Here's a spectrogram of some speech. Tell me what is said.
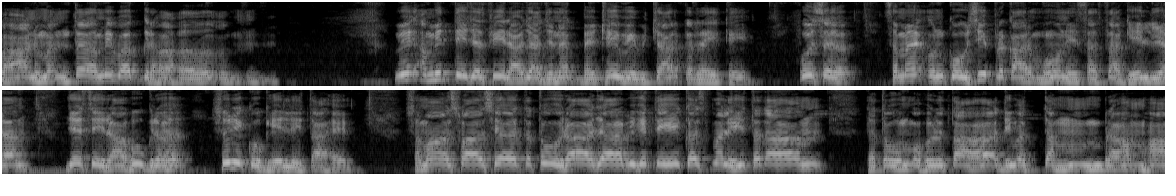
भानुमंतमिवग्रह वे अमित तेजस्वी राजा जनक बैठे हुए विचार कर रहे थे। उस समय उनको उसी प्रकार मोह ने सहसा घेर लिया, जैसे राहु ग्रह सूर्य को घेर लेता है। समाश्वास तथो राजा विगते कस्मल तथा तथो मुहूर्ताधिवत्तम ब्राह्मा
